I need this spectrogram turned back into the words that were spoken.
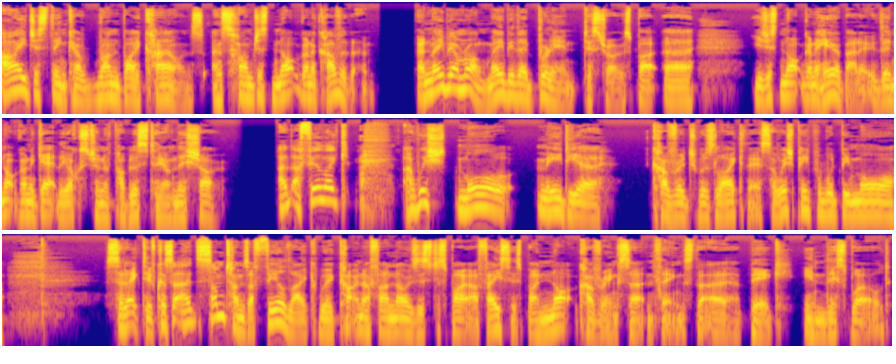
I just think are run by clowns. And so I'm just not going to cover them. And maybe I'm wrong. Maybe they're brilliant distros, but, uh, you're just not going to hear about it. They're not going to get the oxygen of publicity on this show. I, I feel like I wish more media coverage was like this. I wish people would be more selective because sometimes I feel like we're cutting off our noses to spite our faces by not covering certain things that are big in this world.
